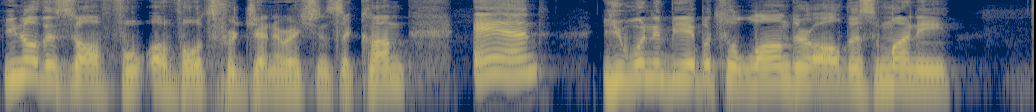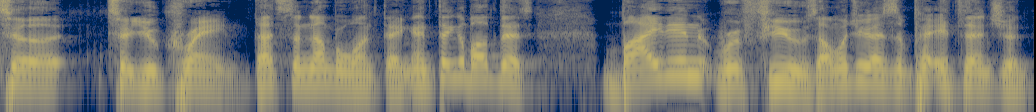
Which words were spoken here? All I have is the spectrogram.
You know this is all fo- uh, votes for generations to come. And you wouldn't be able to launder all this money to to Ukraine. That's the number one thing. And think about this: Biden refused. I want you guys to pay attention.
